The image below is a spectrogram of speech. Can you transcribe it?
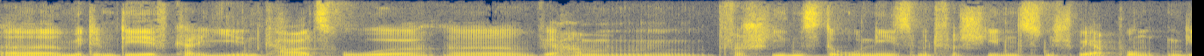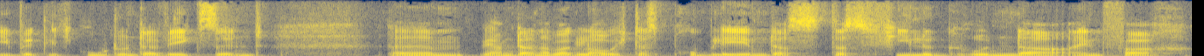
äh, mit dem DFKI in Karlsruhe. Äh, wir haben verschiedenste Unis mit verschiedensten Schwerpunkten, die wirklich gut unterwegs sind. Ähm, wir haben dann aber, glaube ich, das Problem, dass, dass viele Gründer einfach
